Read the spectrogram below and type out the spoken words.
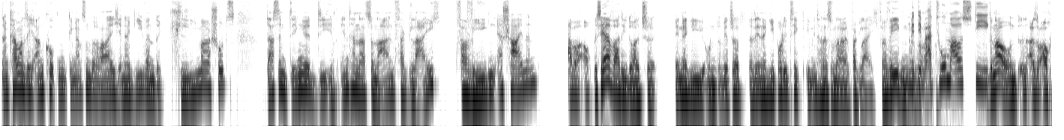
Dann kann man sich angucken, den ganzen Bereich Energiewende, Klimaschutz. Das sind Dinge, die im internationalen Vergleich verwegen erscheinen. Aber auch bisher war die deutsche Energie- und Wirtschaft, also Energiepolitik im internationalen Vergleich verwegen. Mit also dem Atomausstieg. Genau, und also auch,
